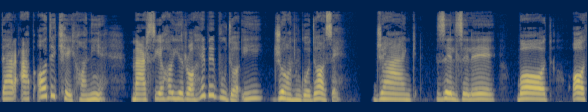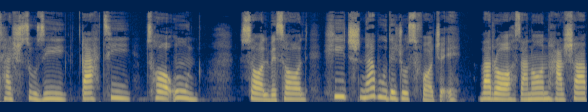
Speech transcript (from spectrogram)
در ابعاد کیهانیه مرسیه های راهب بودایی جانگدازه جنگ، زلزله، باد، آتش سوزی، قحطی، اون سال به سال هیچ نبوده جز فاجعه و راهزنان هر شب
